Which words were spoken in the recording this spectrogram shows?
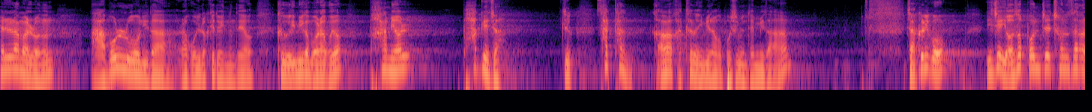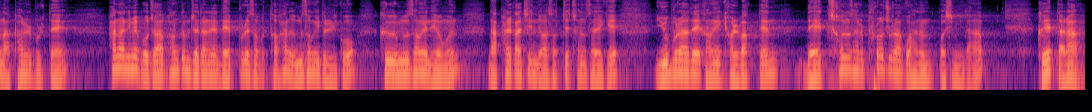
헬라 말로는 아볼루온이다라고 이렇게 되어 있는데요. 그 의미가 뭐라고요? 파멸, 파괴자, 즉 사탄과 같은 의미라고 보시면 됩니다. 자 그리고 이제 여섯 번째 천사가 나팔을 불 때 하나님의 보좌 앞 황금 제단의 네 뿔에서부터 한 음성이 들리고 그 음성의 내용은 나팔 가진 여섯째 천사에게 유브라데 강에 결박된 네 천사를 풀어주라고 하는 것입니다. 그에 따라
